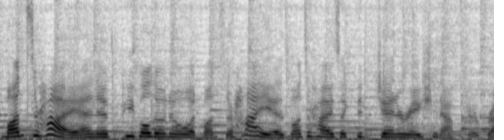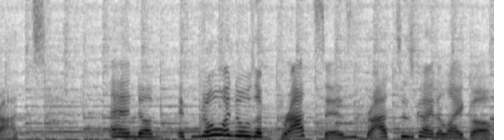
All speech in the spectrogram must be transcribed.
Monster High. And if people don't know what Monster High is, Monster High is like the generation after Bratz. And um, if no one knows what Bratz is, Bratz is kind of like um,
